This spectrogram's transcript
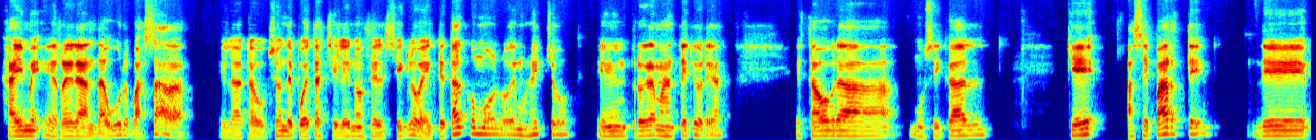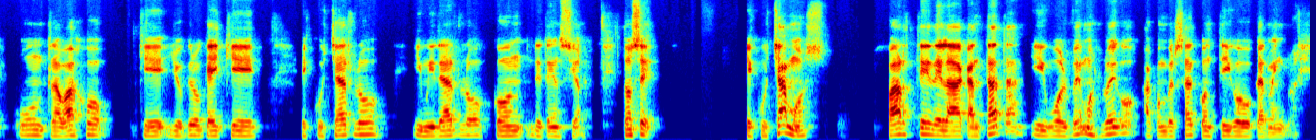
Jaime Herrera Andaur, basada en la traducción de poetas chilenos del siglo XX, tal como lo hemos hecho en programas anteriores. Esta obra musical que hace parte de un trabajo que yo creo que hay que escucharlo y mirarlo con detención. Entonces, escuchamos parte de la cantata y volvemos luego a conversar contigo, Carmen Gloria.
